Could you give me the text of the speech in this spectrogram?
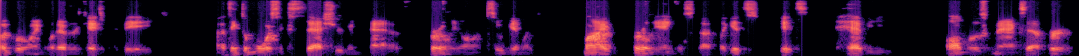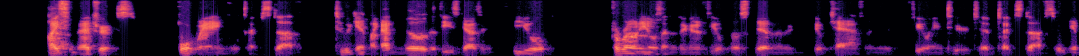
a groin, whatever the case may be, I think the more success you're going to have early on. So again, like my early ankle stuff, like it's it's heavy, almost max effort, isometrics, four way ankle type stuff. To again, like I know that these guys are going to feel peroneals, I know they're going to feel post tib, and they're going to feel calf, and they're going to feel anterior tib type stuff. So again,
